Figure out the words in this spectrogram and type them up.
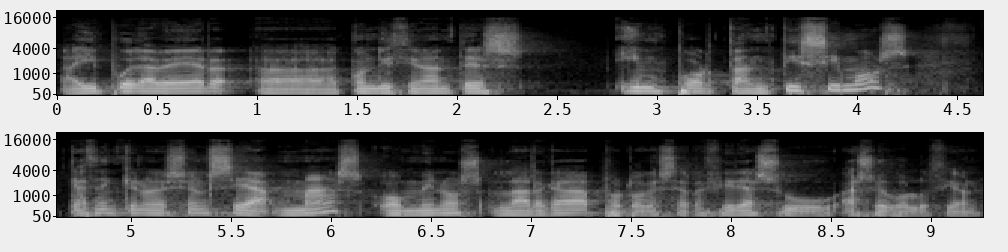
Ahí puede haber eh, condicionantes importantísimos que hacen que una lesión sea más o menos larga por lo que se refiere a su, a su evolución.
